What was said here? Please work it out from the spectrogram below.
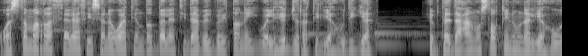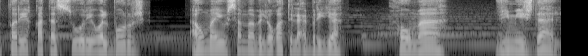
واستمرت ثلاث سنوات ضد الانتداب البريطاني والهجرة اليهودية ابتدع المستوطنون اليهود طريقة السور والبرج أو ما يسمى باللغة العبرية حوماه فيميجدال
